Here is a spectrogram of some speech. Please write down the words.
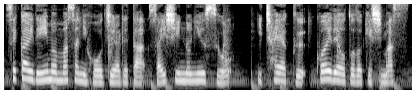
世界で今まさに報じられた最新のニュースをいち早く声でお届けします。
